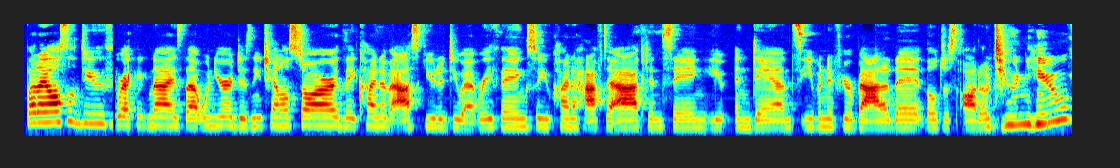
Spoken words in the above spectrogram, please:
but I also do recognize that when you're a Disney Channel star, they kind of ask you to do everything, so you kind of have to act and sing and dance even if you're bad at it. They'll just auto-tune you.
